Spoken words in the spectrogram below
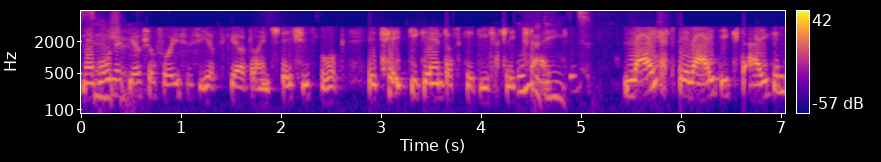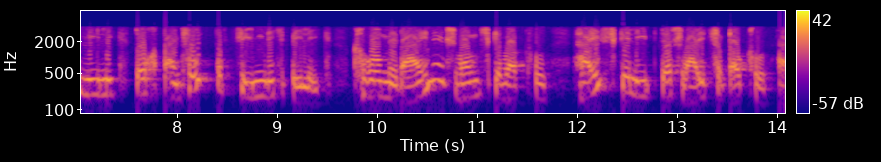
Wir wohnen ja schon 45 Jahre da in Steffisburg. Jetzt hätte ich gerne das Gedicht Unbedingt. Leicht beleidigt, eigenwillig, doch beim Futter ziemlich billig. Krumme Beine, Schwanzgewackel, heiß geliebt der Schweizer Dackel, äh,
